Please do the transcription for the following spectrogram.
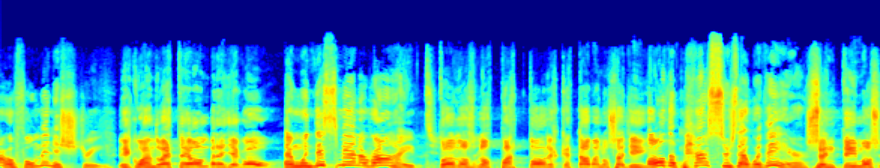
powerful ministry. Y cuando este hombre llegó, And when this man arrived, todos los pastores que estábamos allí all the pastors that were there, sentimos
